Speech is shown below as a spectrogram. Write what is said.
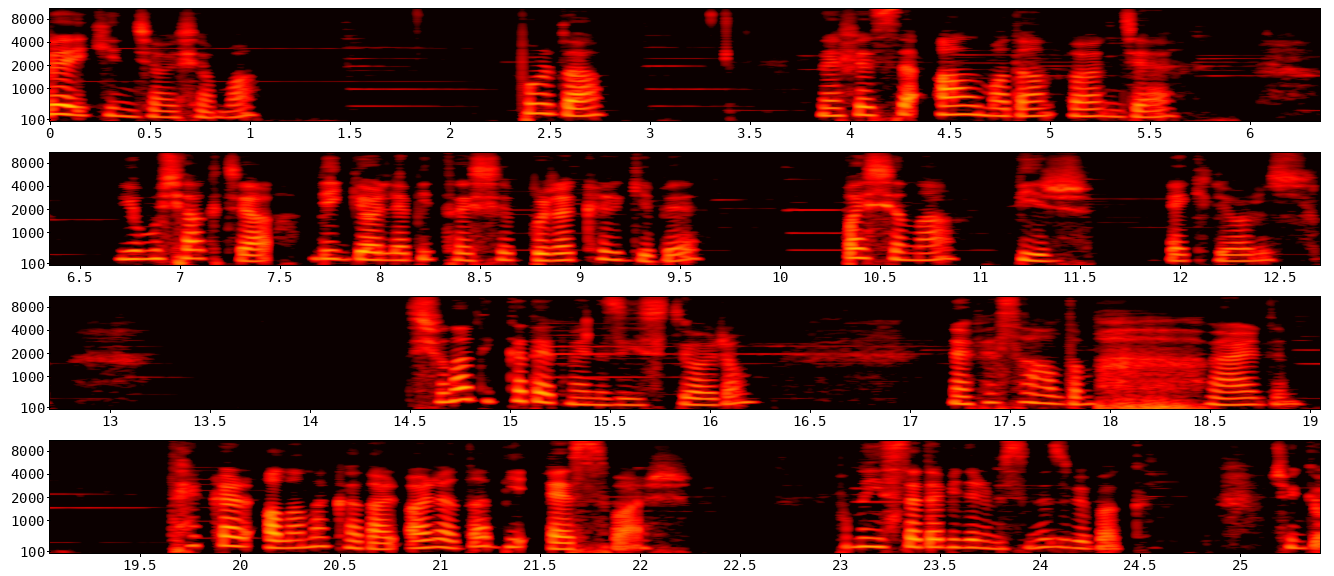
Ve ikinci aşama. Burada nefesi almadan önce yumuşakça bir göle bir taşı bırakır gibi başına bir ekliyoruz. Şuna dikkat etmenizi istiyorum. Nefes aldım, verdim. Tekrar alana kadar arada bir S var. Bunu hissedebilir misiniz? Bir bakın. Çünkü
